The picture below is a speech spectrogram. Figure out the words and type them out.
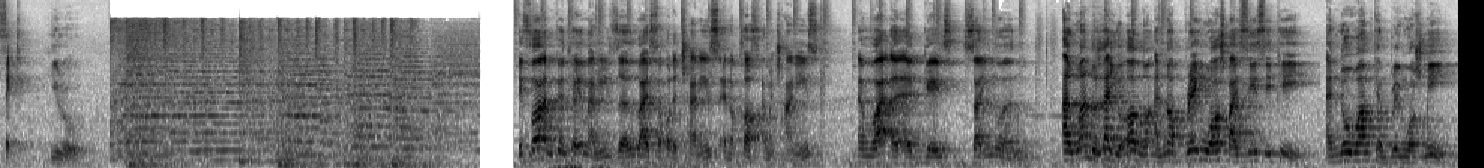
fake hero. Before I'm going to tell you my reason why I support the Chinese, and of course I'm a Chinese, and why I against Tsai Ing-wen, I want to let you all know I'm not brainwashed by CCP, and no one can brainwash me.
